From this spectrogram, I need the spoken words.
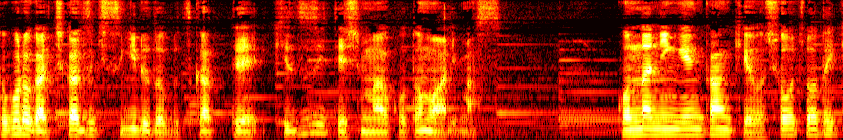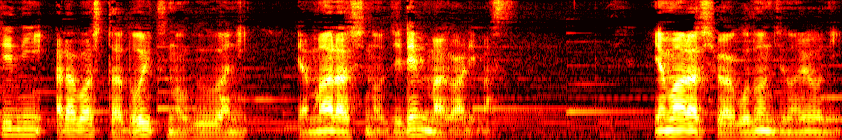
ところが近づきすぎるとぶつかって傷ついてしまうこともあります。こんな人間関係を象徴的に表したドイツの偶話に山嵐のジレンマがあります。山嵐はご存知のように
